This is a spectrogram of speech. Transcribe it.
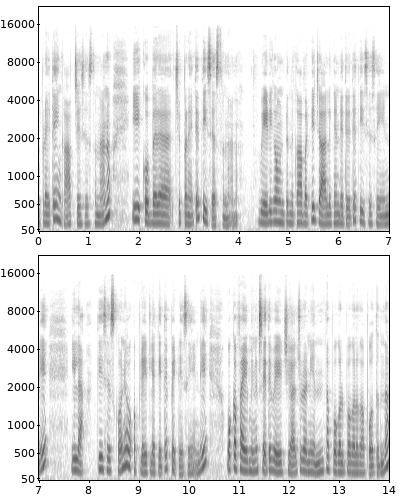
ఇప్పుడైతే ఇంకా ఆఫ్ చేసేస్తున్నాను. ఈ కొబ్బరి చిప్పనైతే తీసేస్తున్నాను. వేడిగా ఉంటుంది కాబట్టి జాలిగండి అయితే తీసేసేయండి. ఇలా తీసేసుకొని ఒక ప్లేట్లోకి అయితే పెట్టేసేయండి. ఒక ఫైవ్ మినిట్స్ అయితే వెయిట్ చేయాలి. చూడండి ఎంత పొగలు పొగలుగా పోతుందో.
